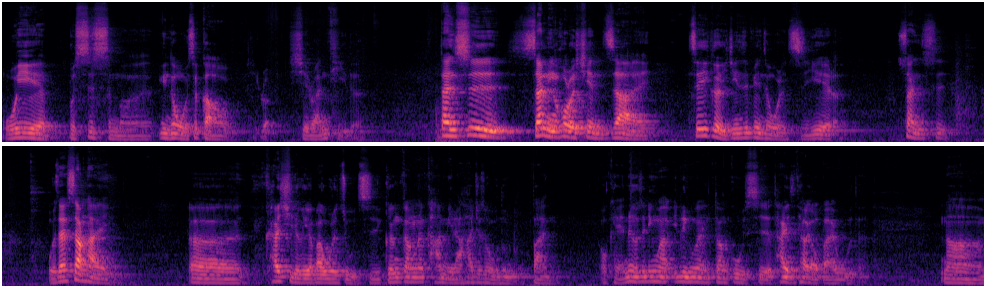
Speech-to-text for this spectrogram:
我也不是什么运动，我是搞软写软体的。但是三年后的现在，这个已经是变成我的职业了，算是。我在上海，呃，开启了个摇摆舞的组织，跟刚刚的卡米拉，她就是我的舞伴。OK，那个是另外另外一段故事，她也是跳摇摆舞的。那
